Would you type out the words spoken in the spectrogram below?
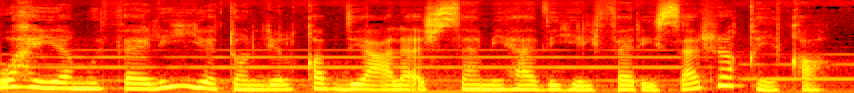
وهي مثالية للقبض على أجسام هذه الفريسة الرقيقة.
